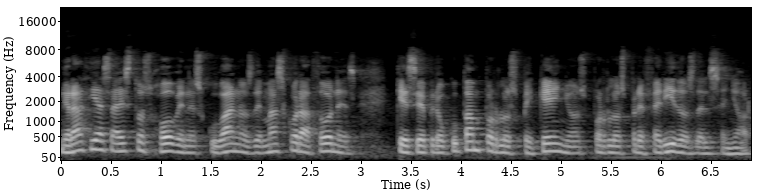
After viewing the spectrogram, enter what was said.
gracias a estos jóvenes cubanos de más corazones que se preocupan por los pequeños, por los preferidos del Señor.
